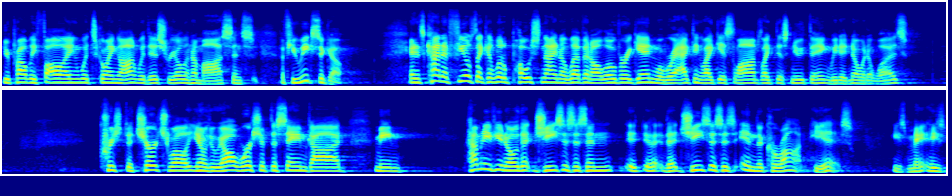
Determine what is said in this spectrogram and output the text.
You're probably following what's going on with Israel and Hamas since a few weeks ago. And it kind of feels like a little post 9 11 all over again where we're acting like Islam's like this new thing. We didn't know what it was. Christ, The church, well, you know, do we all worship the same God? I mean, how many of you know that Jesus is in uh, that Jesus is in the Quran? He is. He's, he's,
